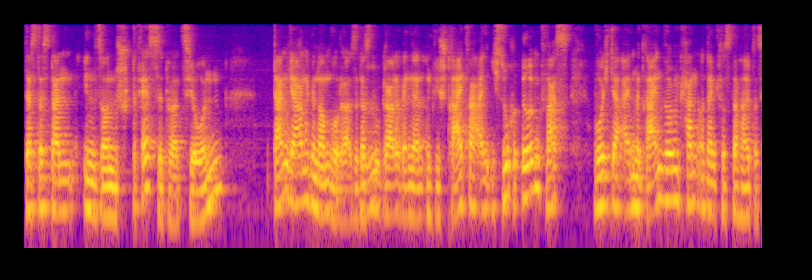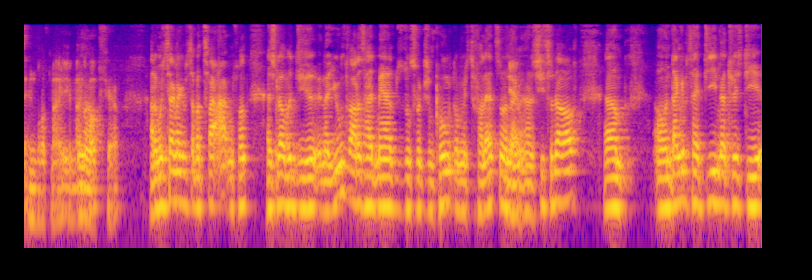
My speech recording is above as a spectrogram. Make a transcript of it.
dass das dann in so einen Stresssituationen dann gerne genommen wurde. Also dass mhm. du gerade, wenn dann irgendwie Streit war, ich suche irgendwas, wo ich dir einen mit reinwirken kann und dann kriegst du halt das Endwort mal eben genau. Kopf, ja. Aber da muss ich sagen, da gibt es aber zwei Arten von. Also ich glaube, die, in der Jugend war das halt mehr, du suchst wirklich einen Punkt, um mich zu verletzen und ja. dann äh, schießt du darauf. Ähm, und dann gibt es halt die natürlich, die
